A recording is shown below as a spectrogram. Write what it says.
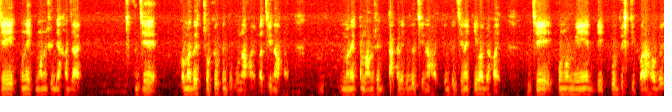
যে অনেক মানুষই দেখা যায় যে আমাদের চোখেও কিন্তু গুণা হয় বা জিনা হয়। মানে একটা মানুষের তাকালে কিন্তু জিনা হয়, কিন্তু জিনা কীভাবে হয়? যে কোনো মেয়ের দিক দৃষ্টি করা হবে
